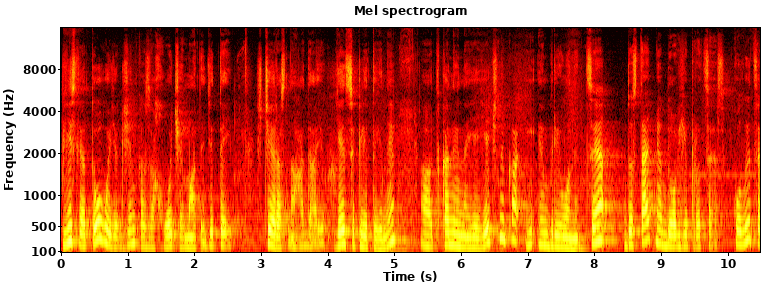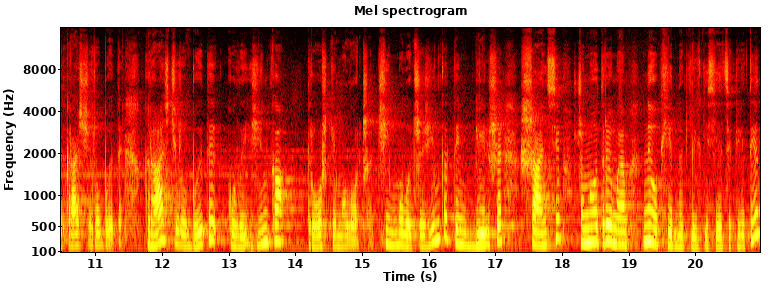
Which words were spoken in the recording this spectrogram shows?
після того, як жінка захоче мати дітей. Ще раз нагадаю: яйцеклітини, тканина яєчника і ембріони. Це достатньо довгий процес. Коли це краще робити? Краще робити, коли жінка трошки молодша. Чим молодша жінка, тим більше шансів, що ми отримаємо необхідну кількість яйцеклітин,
